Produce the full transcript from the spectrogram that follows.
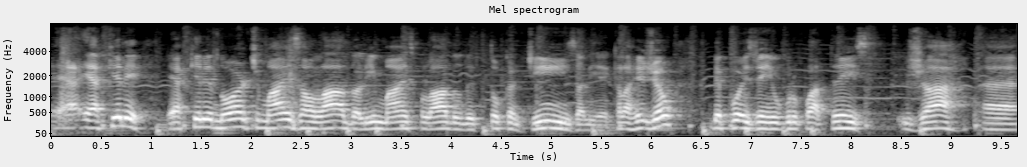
É, é, aquele, é aquele norte mais ao lado ali, mais pro lado de Tocantins, ali, aquela região. Depois vem o grupo A3, já é,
